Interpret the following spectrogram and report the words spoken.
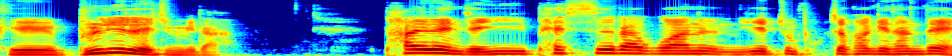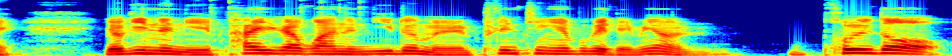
그 분리를 해줍니다. 파일에 이제 이 패스라고 하는 이게 좀 복잡하긴 한데 여기 있는 이 파일이라고 하는 이름을 프린팅 해보게 되면 폴더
